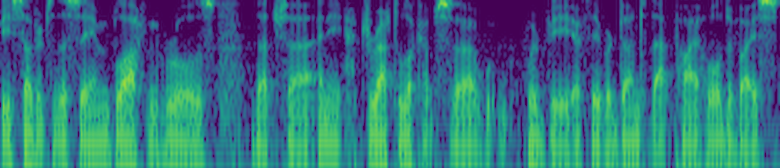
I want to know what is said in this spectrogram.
be subject to the same blocking rules that uh, any direct lookups uh, would be if they were done to that Pi-hole device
